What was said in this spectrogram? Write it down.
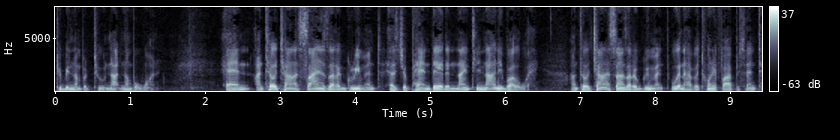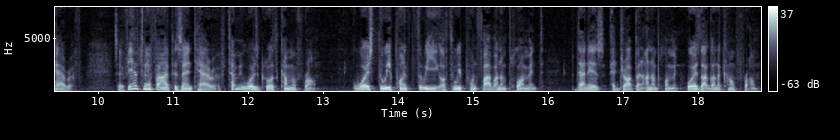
to be number two, not number one. And until China signs that agreement, as Japan did in 1990, by the way, until China signs that agreement, we're going to have a 25% tariff. So if you have 25% tariff, tell me where's growth coming from? Where's 3.3 or 3.5 unemployment? That is a drop in unemployment. Where's that going to come from?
